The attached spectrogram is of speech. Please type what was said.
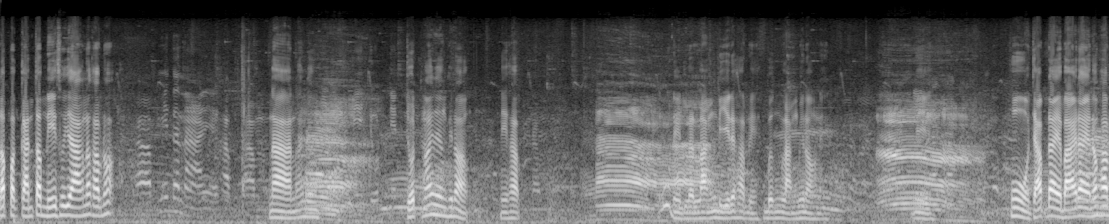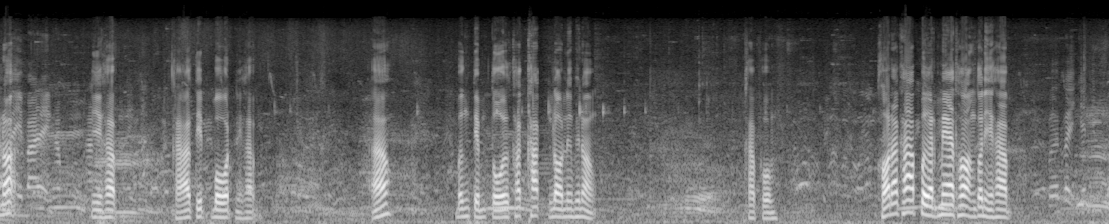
รับประกันตำหนิสุยางเนาะครับเนาะครับมีแตหนาเนี่ยครับตามหนาน้อยหนึงมีจุดนิดจุดน้อยหนึงพี่น้องนี่ครับนี่หลังดีนะครับนี่เบื้องหลังพี่น้องนี่นี่หูจับได้บายได้เนาะครับเนาะใส่บ้านเลยครับนี่ครับขาติดโบสถ์นี่ครับเอาเบิ้งเต็มโตคักๆรอบหนึงพี่น้อง ครับผม ขอราคาเปิดแม่ทองตัวนี้ครับ เปิดไว้เจ็ดสิบสองครับ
